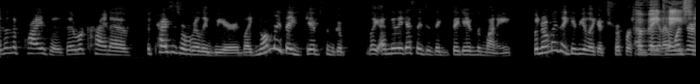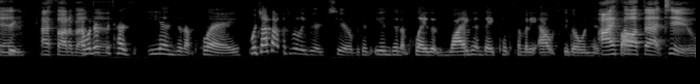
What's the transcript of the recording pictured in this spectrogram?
and then the prizes, they were kind of the prizes were really weird. Like normally they give some good. Like I mean, I guess they did. They they gave the money, but normally they give you like a trip or something. A vacation. I wonder if they, I thought about. I wonder that. if because Ian didn't play, which I thought was really weird too, because Ian didn't play. That why didn't they pick somebody else to go in his? I spot? thought that too.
